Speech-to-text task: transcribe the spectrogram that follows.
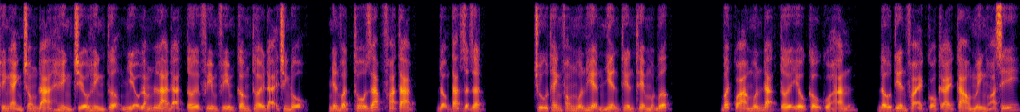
Hình ảnh trong đá hình chiếu hình tượng nhiều lắm là đạt tới phim phim câm thời đại trình độ nhân vật thô giáp pha tạp, động tác giật giật. Chu thanh phong muốn hiển nhiên tiến thêm một bước. Bất quá muốn đạt tới yêu cầu của hắn, đầu tiên phải có cái cao minh họa sĩ.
